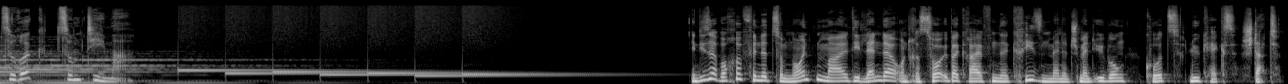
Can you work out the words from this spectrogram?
Zurück zum Thema. In dieser Woche findet zum neunten Mal die länder- und ressortübergreifende Krisenmanagementübung kurz LÜKEX statt.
